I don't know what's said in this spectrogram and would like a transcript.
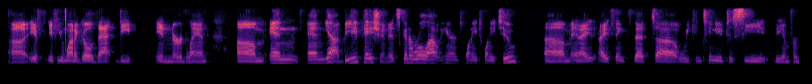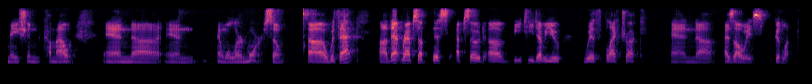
Uh, if if you want to go that deep in Nerdland, um, and and yeah, be patient. It's going to roll out here in 2022. Um, and I, I think that uh, we continue to see the information come out and, uh, and, and we'll learn more. So uh, with that, uh, that wraps up this episode of BTW with Black Truck. And uh, as always, good luck.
